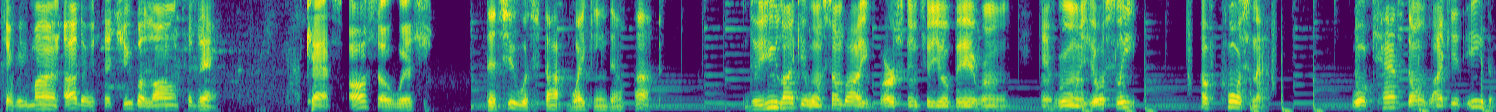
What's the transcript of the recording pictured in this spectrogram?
to remind others that you belong to them. Cats also wish that you would stop waking them up. Do you like it when somebody bursts into your bedroom and ruins your sleep? Of course not. Well, cats don't like it either.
